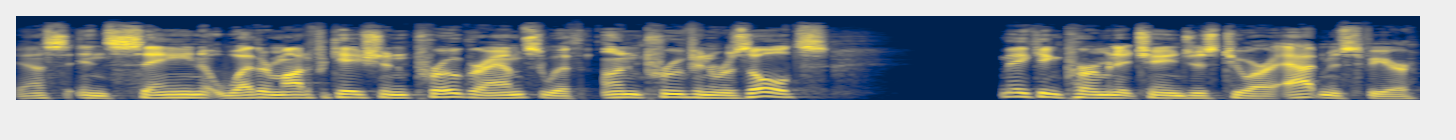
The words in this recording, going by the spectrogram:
Yes, insane weather modification programs with unproven results making permanent changes to our atmosphere.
